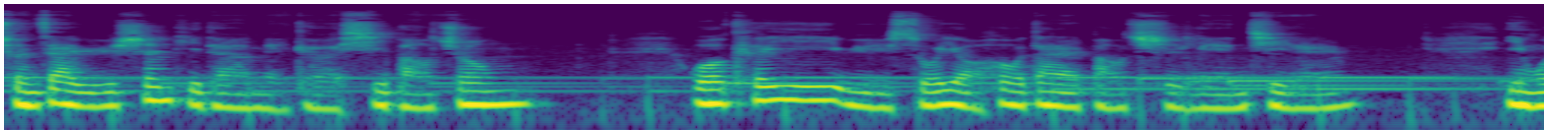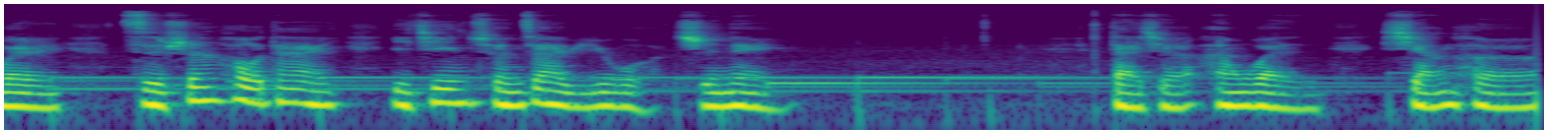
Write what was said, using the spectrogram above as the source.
存在于身体的每个细胞中。我可以与所有后代保持连结。因为子孙后代已经存在于我之内，带着安稳、祥和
